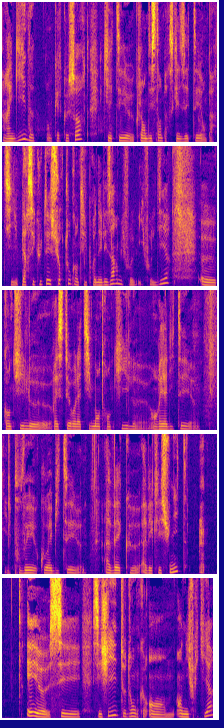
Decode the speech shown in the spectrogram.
à, un guide en quelque sorte, qui était clandestin parce qu'ils étaient en partie persécutés, surtout quand ils prenaient les armes, il faut, il faut le dire. quand ils restaient relativement tranquilles, en réalité, ils pouvaient cohabiter avec, avec les sunnites. Et euh, ces, chiites, donc en, en, Ifriqiya,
